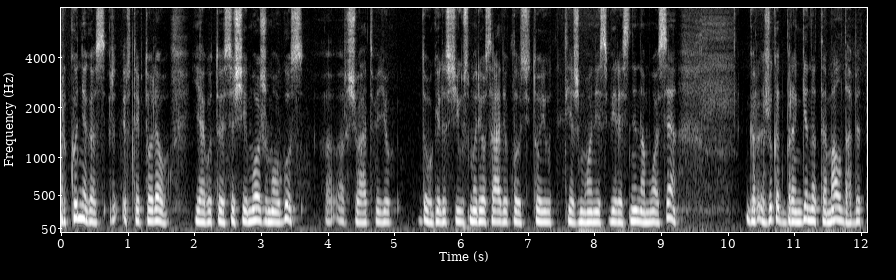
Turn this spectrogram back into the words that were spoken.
ar kunigas ir, ir taip toliau. Jeigu tu esi šeimos žmogus, ar šiuo atveju daugelis jūs Marijos radio klausytojų, tie žmonės vyresni namuose, gražu, kad brangina tą maldą, bet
